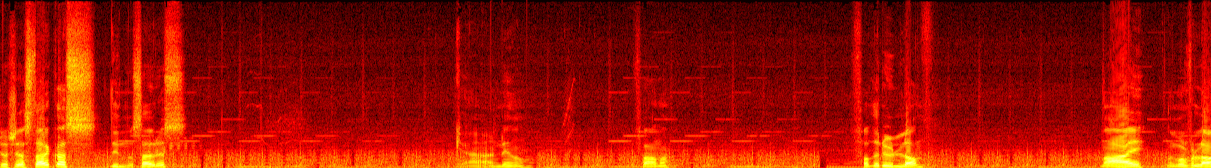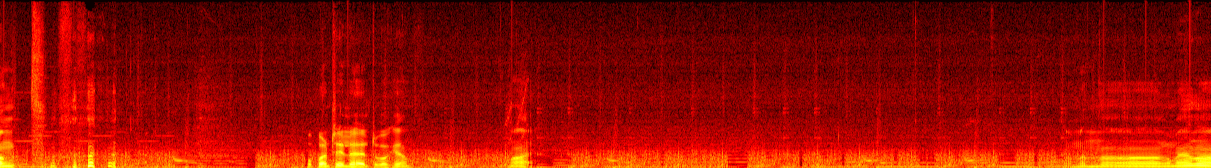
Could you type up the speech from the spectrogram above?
Joshi er sterk, ass. Dinosaurus. Gæren dino. Faen, da. han. Nei, nå går han for langt. Hopper han triller helt tilbake igjen? Nei. Ja, men uh, Kom igjen, da.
